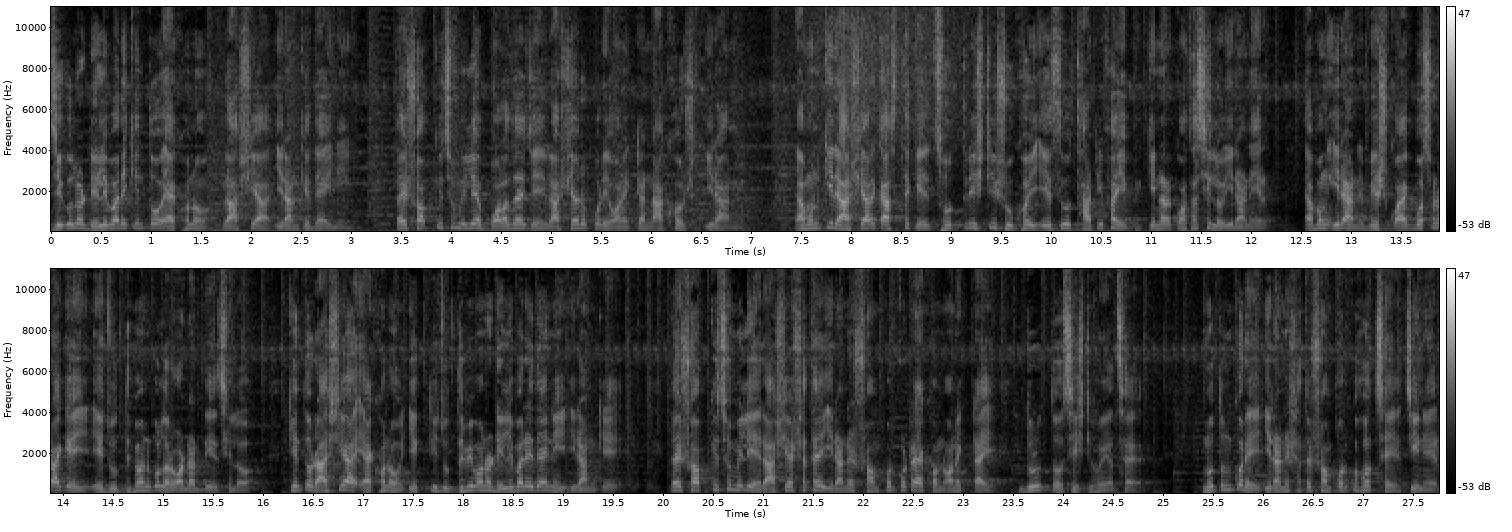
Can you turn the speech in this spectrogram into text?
যেগুলোর ডেলিভারি কিন্তু এখনও রাশিয়া ইরানকে দেয়নি। তাই সব কিছু মিলিয়ে বলা যায় যে রাশিয়ার উপরে অনেকটা নাখোশ ইরান। এমনকি রাশিয়ার কাছ থেকে ছত্রিশটি সুখই এসইউ থার্টি ফাইভ কেনার কথা ছিল ইরানের। এবং ইরান বেশ কয়েক বছর আগেই এই যুদ্ধবিমানগুলোর অর্ডার দিয়েছিল। কিন্তু রাশিয়া এখনও একটি যুদ্ধবিমানও ডেলিভারি দেয়নি ইরানকে। তাই সব কিছু মিলিয়ে রাশিয়ার সাথে ইরানের সম্পর্কটা এখন অনেকটাই দূরত্ব সৃষ্টি হয়েছে। নতুন করে ইরানের সাথে সম্পর্ক হচ্ছে চীনের।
